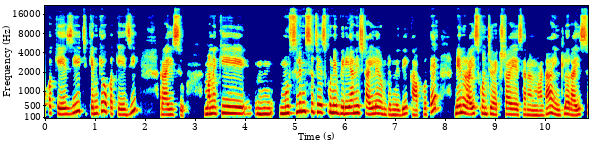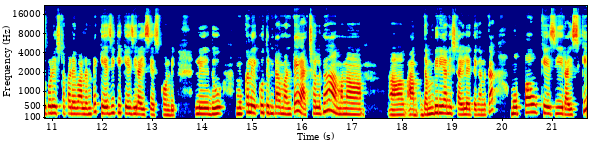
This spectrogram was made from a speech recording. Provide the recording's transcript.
ఒక కేజీ చికెన్కి ఒక కేజీ రైసు. మనకి ముస్లిమ్స్ చేసుకునే బిర్యానీ స్టైలే ఉంటుంది ఇది. కాకపోతే నేను రైస్ కొంచెం ఎక్స్ట్రా చేశాను అనమాట ఇంట్లో రైస్ కూడా ఇష్టపడే వాళ్ళు ఉంటే కేజీకి కేజీ రైస్ వేసుకోండి. లేదు ముక్కలు ఎక్కువ తింటామంటే యాక్చువల్గా మన దమ్ బిర్యానీ స్టైల్ అయితే కనుక ముప్పావు కేజీ రైస్కి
